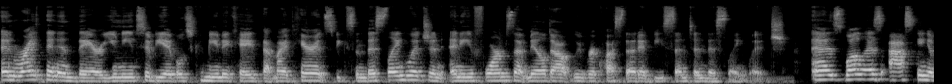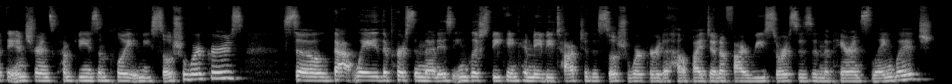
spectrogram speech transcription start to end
And right then and there, you need to be able to communicate that my parent speaks in this language, and any forms that mailed out, we request that it be sent in this language, as well as asking if the insurance companies employ any social workers. So that way, the person that is English speaking can maybe talk to the social worker to help identify resources in the parent's language.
